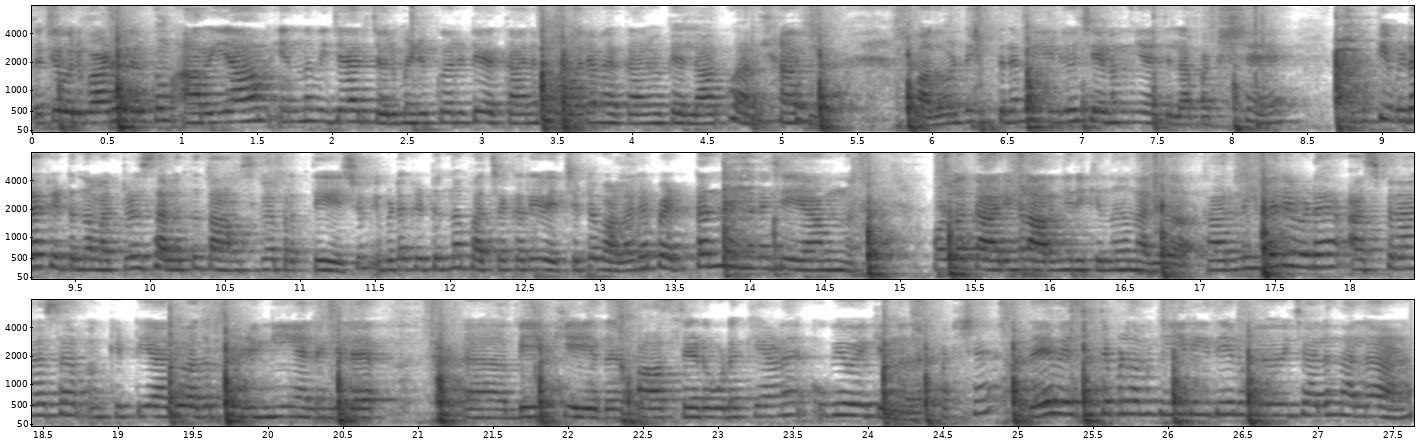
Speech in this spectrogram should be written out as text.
ഇതൊക്കെ ഒരുപാട് പേർക്കും അറിയാം എന്ന് വിചാരിച്ചു ഒരു മെഴുക്കുവരട്ടി വെക്കാനും തോരൻ വെക്കാനും ഒക്കെ എല്ലാവർക്കും അറിയാമല്ലോ. അപ്പോൾ അതുകൊണ്ട് ഇത്തരം വീഡിയോ ചെയ്യണം എന്ന് വിചാരിച്ചില്ല. പക്ഷേ നമുക്ക് ഇവിടെ കിട്ടുന്ന മറ്റൊരു സ്ഥലത്ത് താമസിക്കുക പ്രത്യേകിച്ചും ഇവിടെ കിട്ടുന്ന പച്ചക്കറി വെച്ചിട്ട് വളരെ പെട്ടെന്ന് എങ്ങനെ ചെയ്യാമെന്ന് ഉള്ള കാര്യങ്ങൾ അറിഞ്ഞിരിക്കുന്നത് നല്ലതാണ് കാരണം ഇവരിവിടെ അസ്പരാഗസ കിട്ടിയാലും അത് പുഴുങ്ങി അല്ലെങ്കിൽ ബേക്ക് ചെയ്ത് പാസ്തയുടെ കൂടെയൊക്കെയാണ് ഉപയോഗിക്കുന്നത്. പക്ഷേ അതേ വെജിറ്റബിൾ നമുക്ക് ഈ രീതിയിൽ ഉപയോഗിച്ചാലും നല്ലതാണ്.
